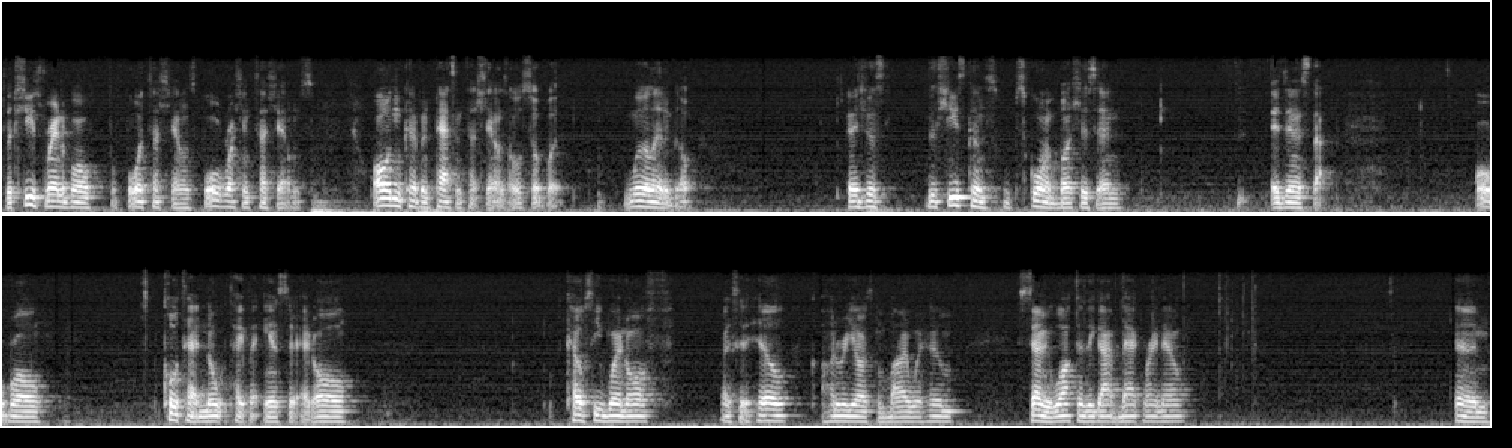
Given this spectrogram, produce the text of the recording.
The Chiefs ran the ball for four touchdowns, four rushing touchdowns. All of them could have been passing touchdowns also, but we'll let it go. It just the Chiefs couldn't score in bunches, and it didn't stop. Overall, Colts had no type of answer at all. Kelce went off. Like I said, Hill, 100 yards combined with him. Sammy Watkins, they got back right now. And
